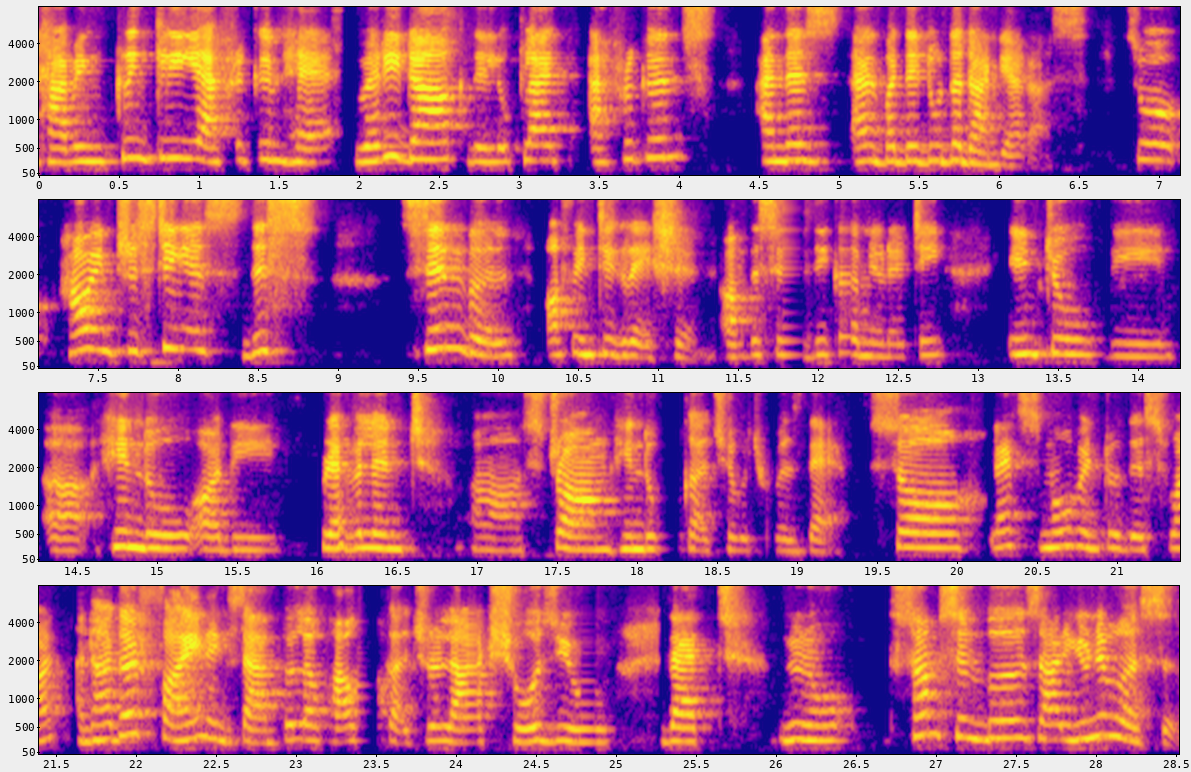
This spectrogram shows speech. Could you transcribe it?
having crinkly African hair, very dark. They look like Africans, and there's, but they do the dandiyaras. So how interesting is this symbol of integration of the Siddhi community into the uh, Hindu or the prevalent uh, strong Hindu culture which was there. So let's move into this one. Another fine example of how cultural art shows you that, you know, some symbols are universal.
